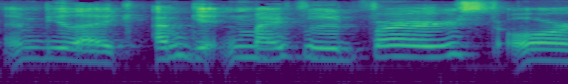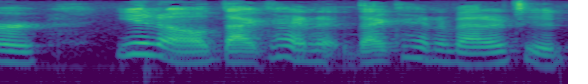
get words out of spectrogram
and be like, I'm getting my food first, or you know that kind of that kind of attitude.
